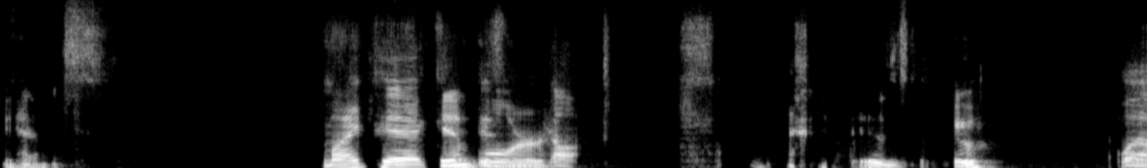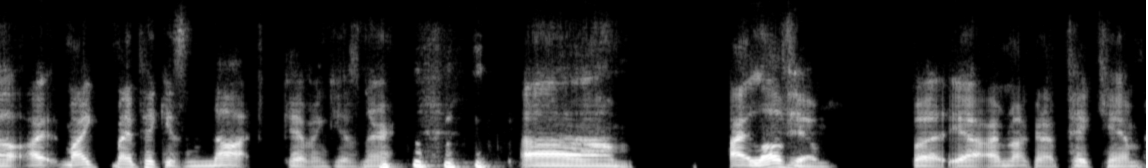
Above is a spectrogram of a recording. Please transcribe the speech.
He has. My pick him or not is who? Well, I my my pick is not Kevin Kisner. um, I love him, but yeah, I'm not gonna pick him.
